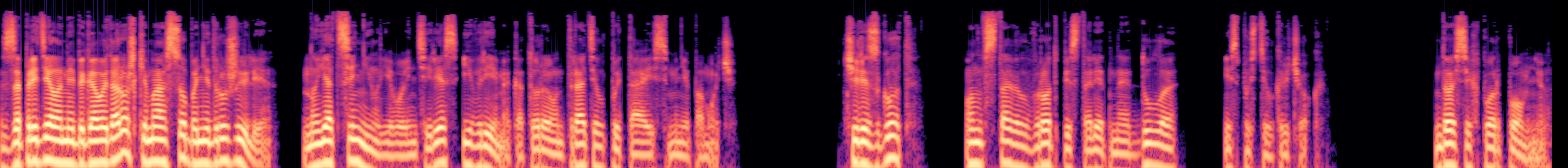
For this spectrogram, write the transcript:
За пределами беговой дорожки мы особо не дружили, но я ценил его интерес и время, которое он тратил, пытаясь мне помочь. Через год он вставил в рот пистолетное дуло и спустил крючок. До сих пор помню.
